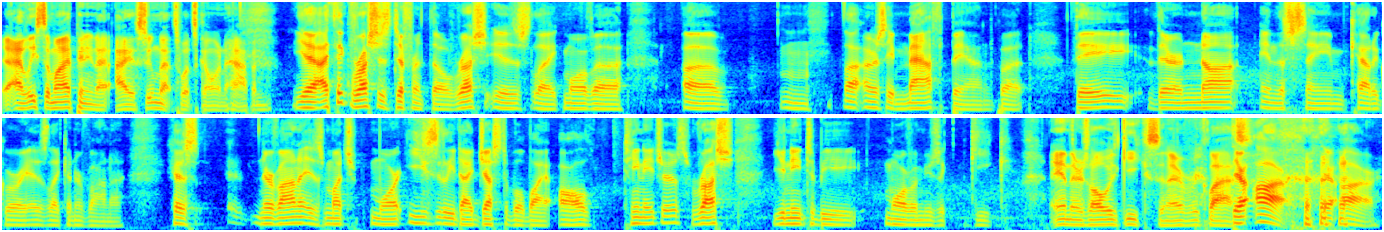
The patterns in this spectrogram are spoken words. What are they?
at least in my opinion I, I assume that's what's going to happen Yeah, I think Rush is different though. Rush is like more of a, uh, mm, I would say math band, but they they're not in the same category as like a Nirvana, because Nirvana is much more easily digestible by all teenagers. Rush, you need to be more of a music geek. And there's always geeks in every class There are, there are.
